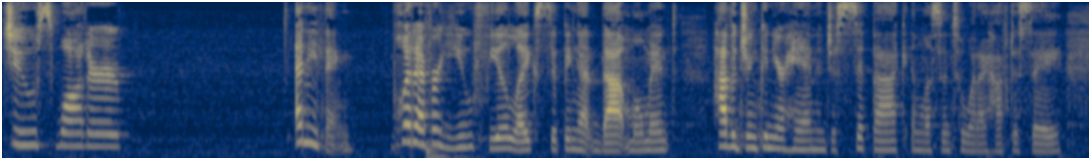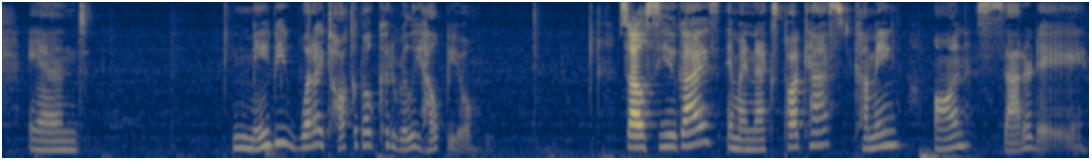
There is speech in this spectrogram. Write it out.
juice, water, anything. Whatever you feel like sipping at that moment, have a drink in your hand and just sit back and listen to what I have to say. And maybe what I talk about could really help you. So I'll see you guys in my next podcast coming on Saturday.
